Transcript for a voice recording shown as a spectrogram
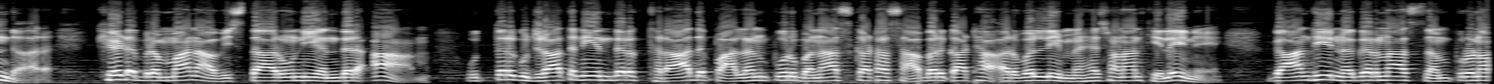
અંદર, ખેડ બ્રહ્માના વિસ્તારોની અંદર આમ, ઉત્તર ગુજરાતની અંદર થરાદ, પાલનપુર, બનાસકાંઠા, સાબરકાંઠા, અરવલ્લી, મહેસાણાથી લઈને ગાંધીનગરના સંપૂર્ણ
